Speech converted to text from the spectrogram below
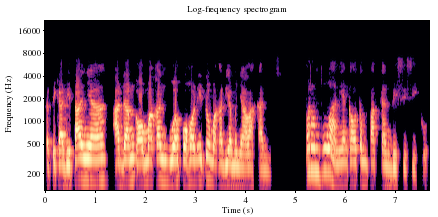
ketika ditanya, Adam kau makan buah pohon itu, maka dia menyalahkan perempuan yang kau tempatkan di sisiku.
